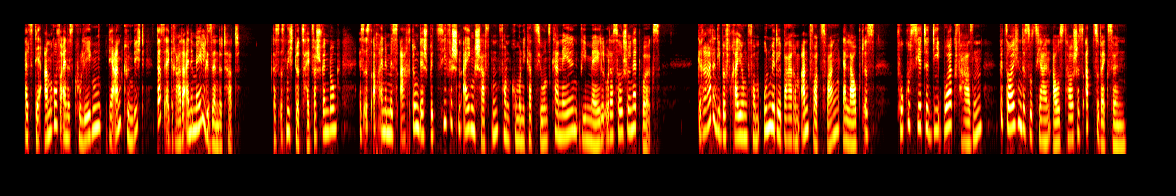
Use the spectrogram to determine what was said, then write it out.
als der Anruf eines Kollegen, der ankündigt, dass er gerade eine Mail gesendet hat. Das ist nicht nur Zeitverschwendung, es ist auch eine Missachtung der spezifischen Eigenschaften von Kommunikationskanälen wie Mail oder Social Networks. Gerade die Befreiung vom unmittelbaren Antwortzwang erlaubt es, fokussierte Deep Work Phasen mit solchen des sozialen Austausches abzuwechseln.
